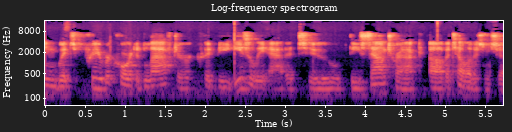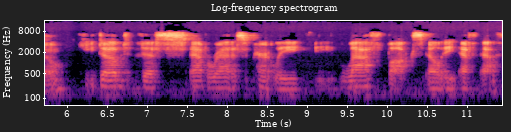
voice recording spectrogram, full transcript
in which pre recorded laughter could be easily added to the soundtrack of a television show. He dubbed this apparatus apparently the Laugh Box, L A F F.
